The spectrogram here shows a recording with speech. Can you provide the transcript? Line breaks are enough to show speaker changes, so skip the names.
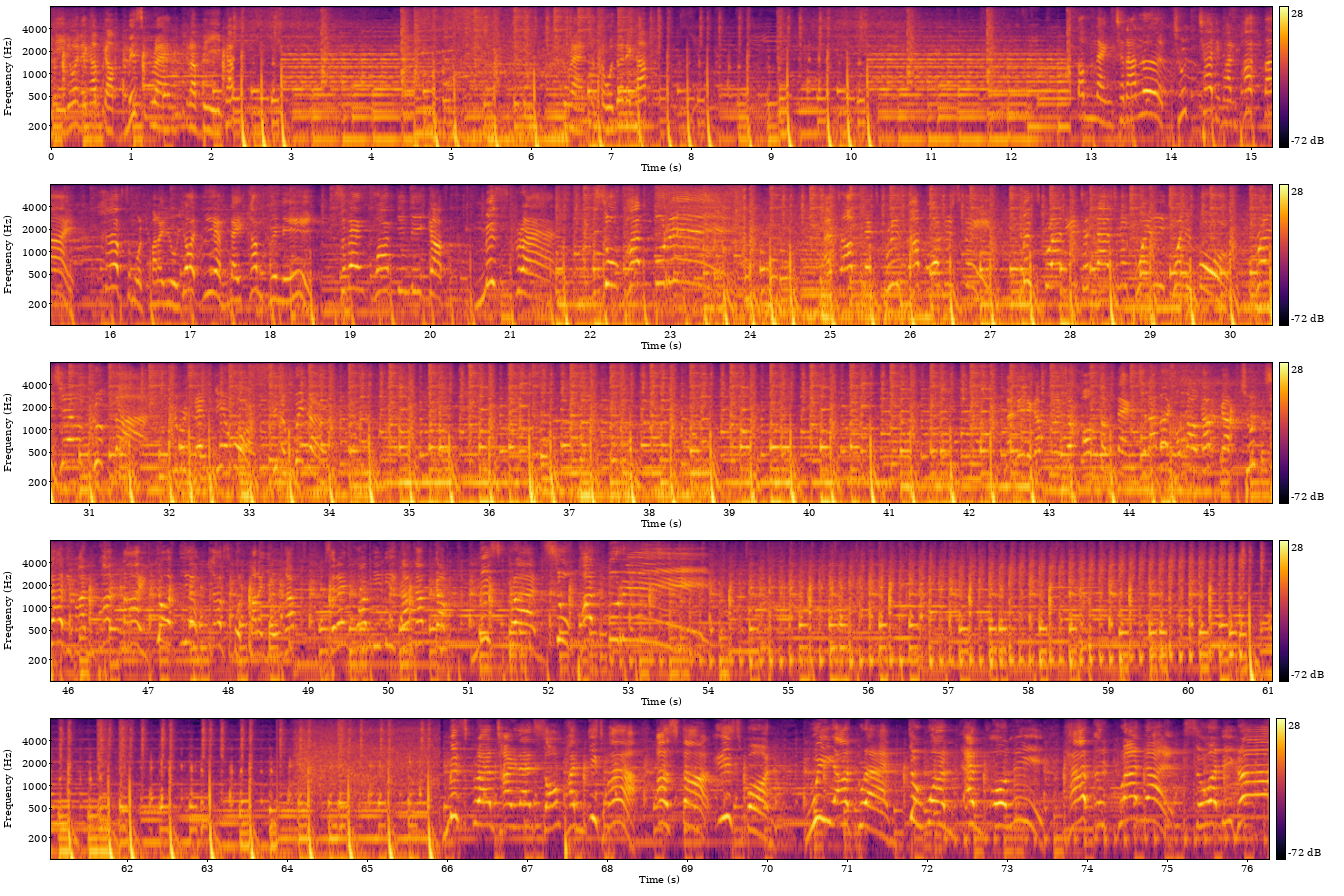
ยินดีด้วยนะครับกับมิสแกรนกระบี่ครับแกรนสตูลด้วยนะครับ ตำแหน่งชนะเลิศชุดชาติพันธุ์ภาคใต้คาบสมุทรมาลายูยอดเยี่ยมในค่ำคืนนี้ แสดงความยินดีกับมิสแกรนสุพรรณบุรี And up next, please up on the stage, 2024, Rachel Gupta, to present the award to the winner. และนี่นะครับคือเจ้าของตำแหน่งชนะเลิศของเราครับ กับชุดชาติพันธุ์ภาคใต้ยอดเยี่ยมข้ามสมุทรมาลายูครับ แสดงความยินดีอีกครั้งครับกับมิสแกรนสุพรรณบุรี Grand Thailand 2025 A Star is born We are grand the one and only Have a grand night สวัสดีครับ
